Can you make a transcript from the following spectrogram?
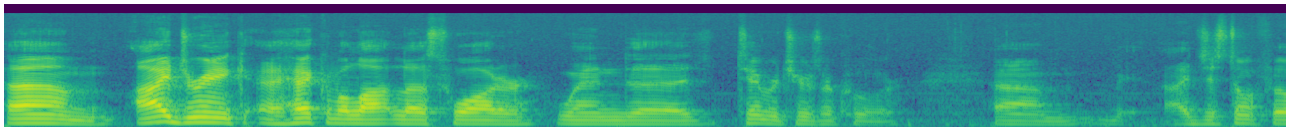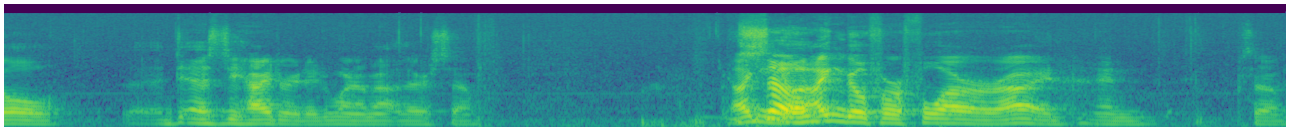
Um, I drink a heck of a lot less water when the temperatures are cooler. Um, I just don't feel as dehydrated when I'm out there. So I can, So- go, I can go for a four-hour ride, and so.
